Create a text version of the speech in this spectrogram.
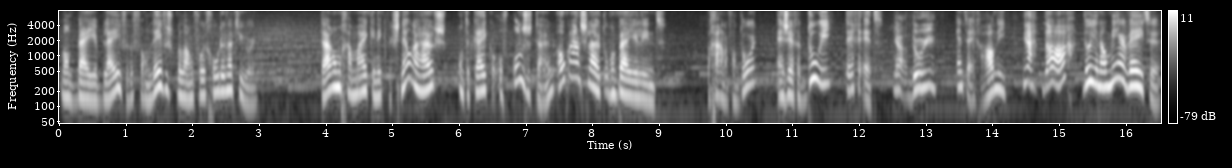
Want bijen blijven van levensbelang voor goede natuur. Daarom gaan Mike en ik weer snel naar huis om te kijken of onze tuin ook aansluit op een bijenlint. We gaan er vandoor en zeggen doei tegen Ed. Ja, doei. En tegen Hanny. Ja, dag. Wil je nou meer weten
